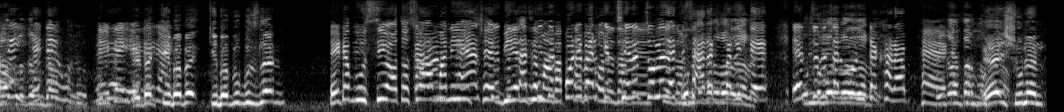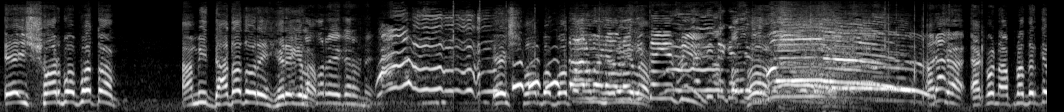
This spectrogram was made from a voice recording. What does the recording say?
এটাই এটাই এটাই এটা কীভাবে কীভাবে বুঝলেন এটা বুঝছি অথচ মানে হ্যাঁ, সে বিয়ে মা পরিবারকে ছেড়ে চলে যাচ্ছে আরেক বাড়িতে এর জন্য তার মনটা খারাপ। হ্যাঁ এই শুনেন এই সর্বপ্রথম আমি দাদা ধরে হেরে গেলাম। এই সর্বপ্রথম আমি হেরে গেলাম। আচ্ছা এখন আপনাদেরকে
